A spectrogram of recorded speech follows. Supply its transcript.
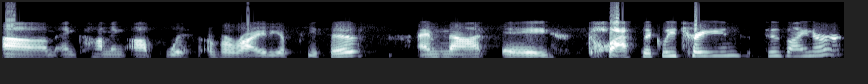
um, and coming up with a variety of pieces. I'm not a classically trained designer,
